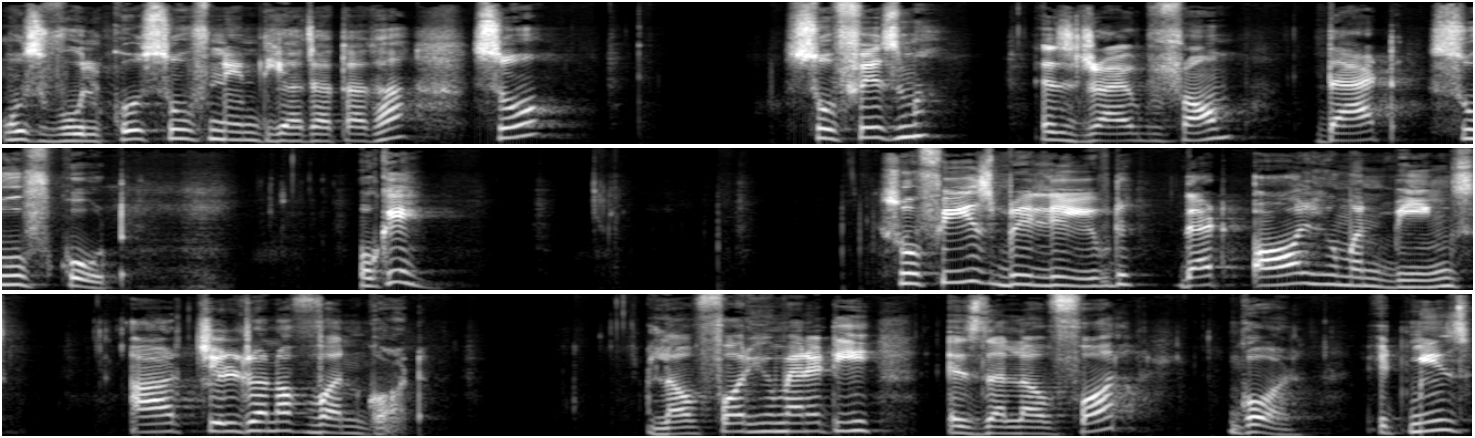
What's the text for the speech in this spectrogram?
उस वूल को सूफ नेम दिया जाता था। So Sufism is derived from that सूफ coat okay Sufis believed that all human beings are children of one God. Love for humanity is the love for God. It means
